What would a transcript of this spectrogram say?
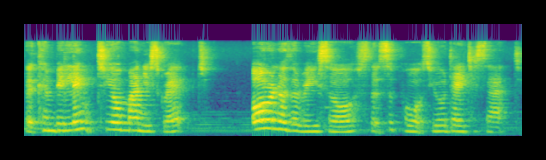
that can be linked to your manuscript or another resource that supports your dataset.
